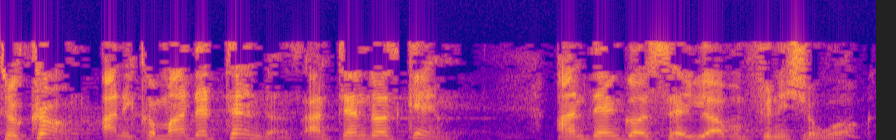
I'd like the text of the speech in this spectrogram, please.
to come. And he commanded tendons, and tendons came. And then God said, You haven't finished your work.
